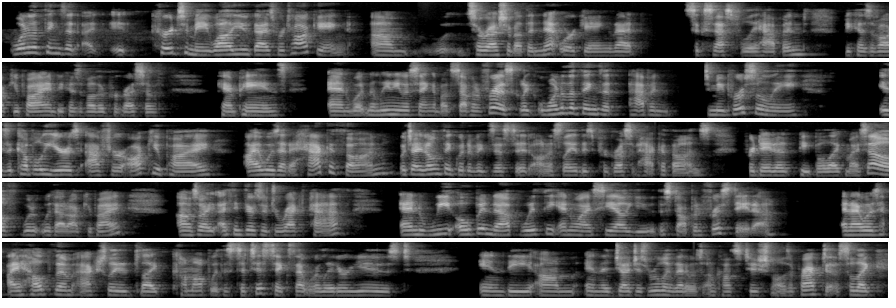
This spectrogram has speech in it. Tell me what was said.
one of the things that I, it occurred to me while you guys were talking, um, Suresh, about the networking that successfully happened because of Occupy and because of other progressive campaigns, and what Nelini was saying about stop and frisk. Like one of the things that happened to me personally is a couple years after Occupy, I was at a hackathon, which I don't think would have existed, honestly, these progressive hackathons for data people like myself without Occupy. Um, so I, I think there's a direct path. And we opened up with the NYCLU the stop and frisk data. And I was I helped them actually like come up with the statistics that were later used in the um in the judge's ruling that it was unconstitutional as a practice. So like,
